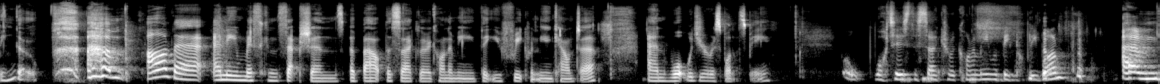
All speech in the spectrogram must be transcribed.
Bingo. Um, are there any misconceptions about the circular economy that you frequently encounter? And what would your response be? Well, what is the circular economy would be probably one. Um,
